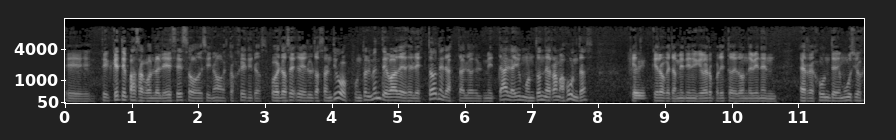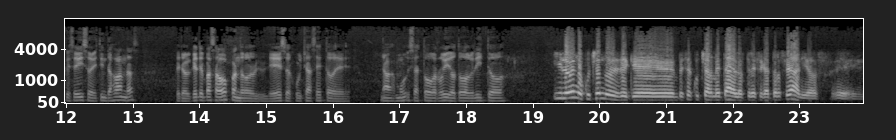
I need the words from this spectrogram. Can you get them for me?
Eh, te- ¿Qué te pasa cuando lees eso decís, no, estos géneros? Porque los, eh, los antiguos puntualmente va desde el stoner hasta el metal, hay un montón de ramas juntas, que Sí. creo que también tiene que ver por esto de dónde vienen el rejunte de músicos que se hizo de distintas bandas. Pero ¿qué te pasa a vos cuando lees o escuchás esto de, no, es todo ruido, todo grito? Y lo vengo escuchando desde que empecé a escuchar metal a los 13, 14 años. eh,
